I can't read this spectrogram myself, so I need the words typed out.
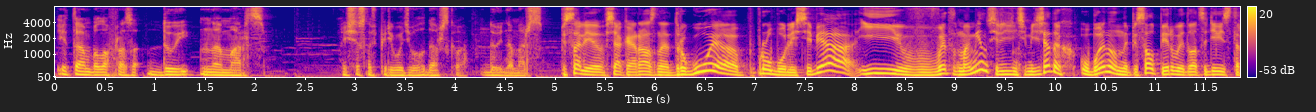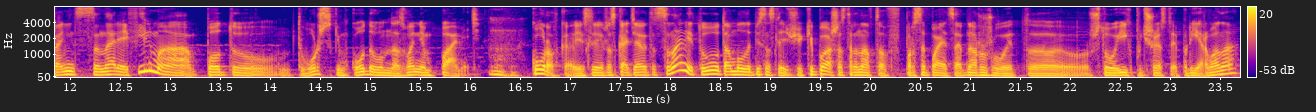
И там была фраза «Дуй на Марс». Естественно, в переводе Володарского. Дуй на Марс. Писали всякое разное другое, пробовали себя, и в этот момент, в середине 70-х, О'Беннон написал первые 29 страниц сценария фильма под э, творческим кодовым названием «Память». Угу. Коротко, если рассказать этот сценарий, то там было написано следующее. Экипаж астронавтов просыпается и обнаруживает, э, что их путешествие прервано.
